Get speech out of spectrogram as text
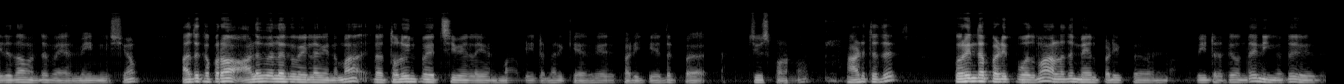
இதுதான் வந்து மெயின் விஷயம். அதுக்கப்புறம் அலுவலக வேலை வேணுமா? இல்லை தொழில் பயிற்சி வேலை வேணுமா? அப்படின்ற மாதிரி கேள்வி படிக்க எதிர்ப்ப சூஸ் பண்ணணும். அடுத்தது குறைந்த படிப்பு போதுமா? அல்லது மேல் படிப்பு வேணுமா? அப்படின்றது வந்து நீங்கள் வந்து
